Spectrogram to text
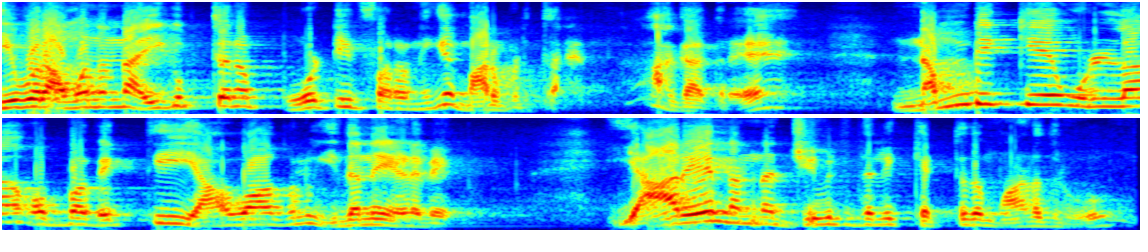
ಇವರು ಅವನನ್ನ ಐಗುಪ್ತನ ಪೋಟಿಫರನಿಗೆ ಮಾರ್ಬಿಡ್ತಾರೆ. ಹಾಗಾದ್ರೆ ನಂಬಿಕೆ ಉಳ್ಳ ಒಬ್ಬ ವ್ಯಕ್ತಿ ಯಾವಾಗಲೂ ಇದನ್ನೇ ಹೇಳಬೇಕು. ಯಾರೇ ನನ್ನ ಜೀವಿತದಲ್ಲಿ ಕೆಟ್ಟದು ಮಾಡಿದ್ರು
